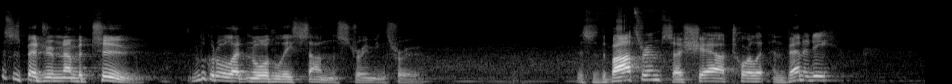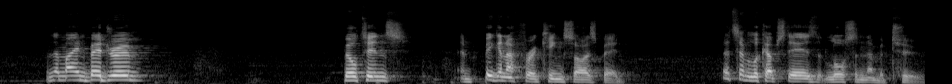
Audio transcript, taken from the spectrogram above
This is bedroom number two. Look at all that northerly sun streaming through. This is the bathroom, so shower, toilet and vanity. And the main bedroom, built-ins and big enough for a king-size bed. Let's have a look upstairs at Lawson number two.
